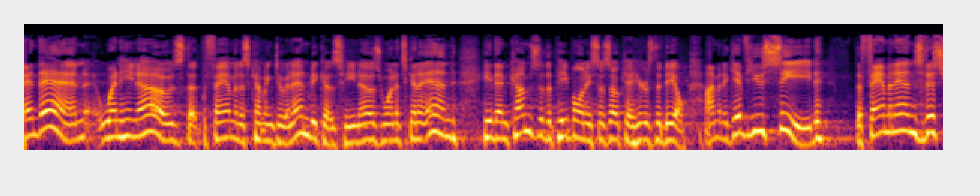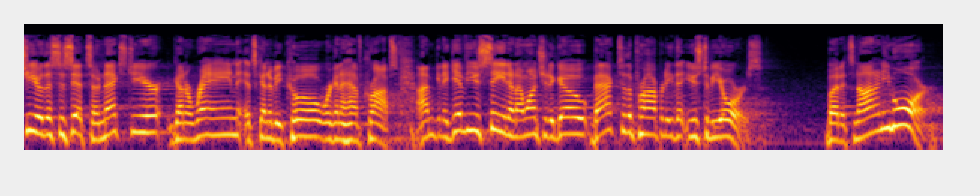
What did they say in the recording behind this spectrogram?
And then, when he knows that the famine is coming to an end because he knows when it's going to end, he then comes to the people and he says, Okay, here's the deal. I'm going to give you seed. The famine ends this year. This is it. So next year, going to rain. It's going to be cool. We're going to have crops. I'm going to give you seed and I want you to go back to the property that used to be yours. But it's not anymore.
